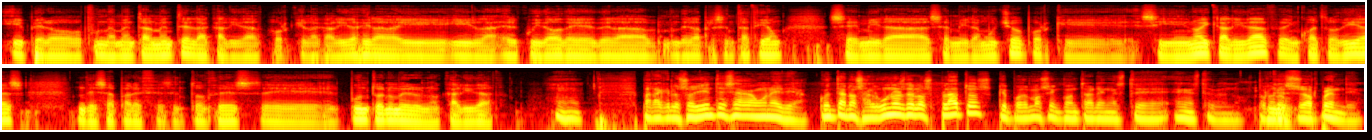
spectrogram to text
y pero fundamentalmente la calidad, porque la calidad y, la, y, el cuidado de, la, de, la, presentación se mira, se mira mucho, porque si no hay calidad, en cuatro días desapareces. Entonces, eh, el punto número uno, calidad. Para que los oyentes se hagan una idea, cuéntanos algunos de los platos que podemos encontrar en este, en este menú, porque se sorprende.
